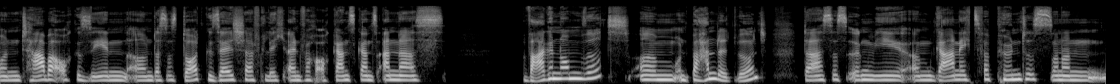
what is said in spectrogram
und habe auch gesehen, ähm, dass es dort gesellschaftlich einfach auch ganz, ganz anders wahrgenommen wird ähm, und behandelt wird. Da ist das irgendwie ähm, gar nichts Verpöntes, sondern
